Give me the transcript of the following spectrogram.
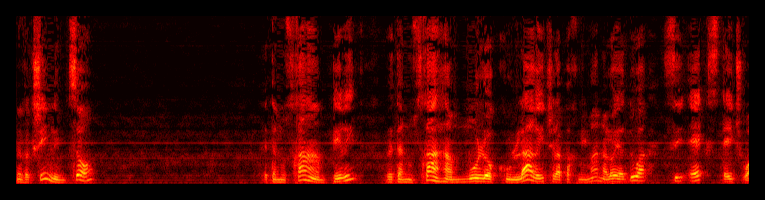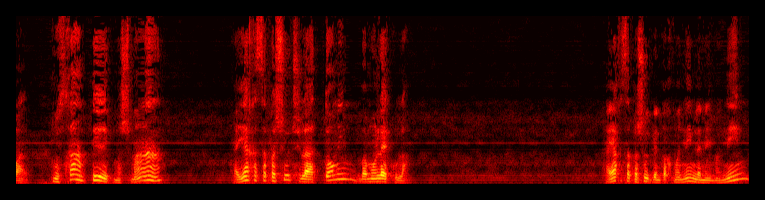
מבקשים למצוא את הנוסחה האמפירית ואת הנוסחה המולקולרית של הפחמימן הלא ידוע CXHY. נוסחה אמפירית משמעה היחס הפשוט של האטומים במולקולה. היחס הפשוט בין פחמנים למימנים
